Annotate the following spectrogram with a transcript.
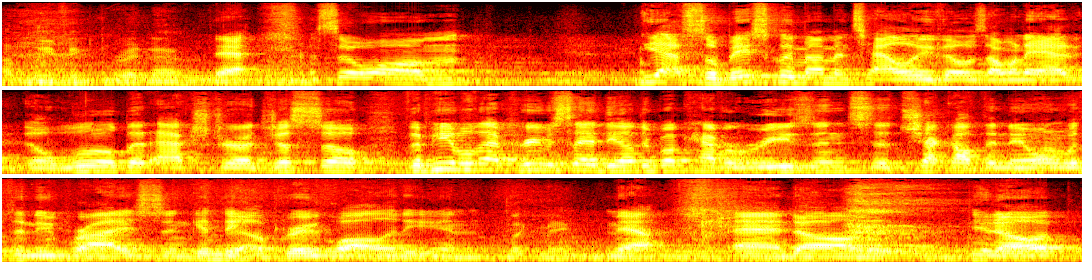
I'm leaving right now. yeah. So, um, yeah. So basically, my mentality though is I want to add a little bit extra, just so the people that previously had the other book have a reason to check out the new one with the new price and get the upgrade quality and Like me. yeah, and um, you know.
